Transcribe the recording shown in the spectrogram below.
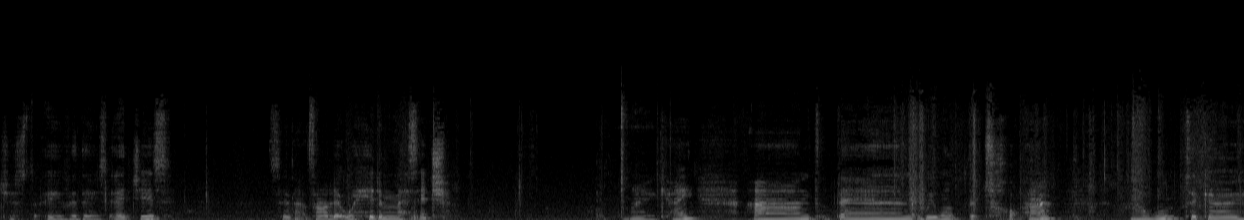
just over those edges. So that's our little hidden message. Okay, and then we want the topper. And I want to go,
